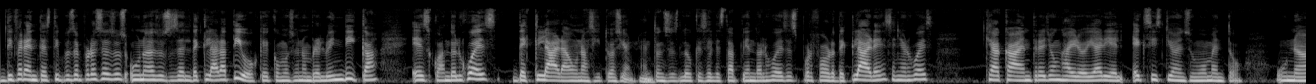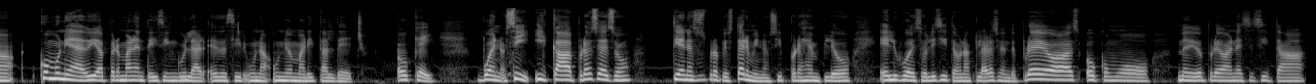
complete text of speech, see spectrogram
diferentes tipos de procesos. Uno de esos es el declarativo, que como su nombre lo indica, es cuando el juez declara una situación. Entonces, lo que se le está pidiendo al juez es, por favor, declare, señor juez, que acá entre John Jairo y Ariel existió en su momento una comunidad de vida permanente y singular, es decir, una unión marital de hecho. Ok, bueno, sí, y cada proceso tiene sus propios términos. Si, por ejemplo, el juez solicita una aclaración de pruebas o como medio de prueba necesita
